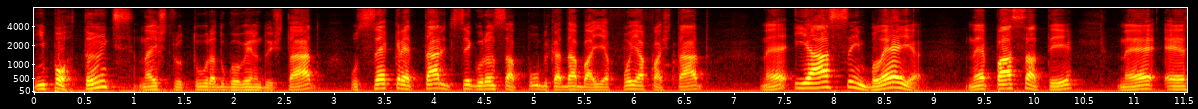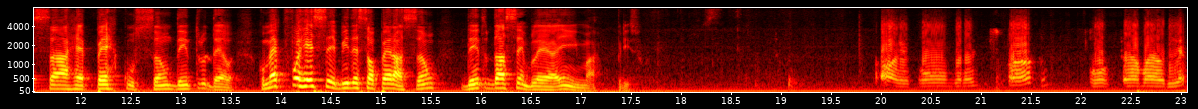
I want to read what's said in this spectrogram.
importantes na estrutura do governo do estado. O secretário de Segurança Pública da Bahia foi afastado, né? E a Assembleia, né, passa a ter, né, essa repercussão dentro dela. Como é que foi recebida essa operação dentro da Assembleia, hein, Marco Prisco? Olha, com um grande espanto, pela maioria.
